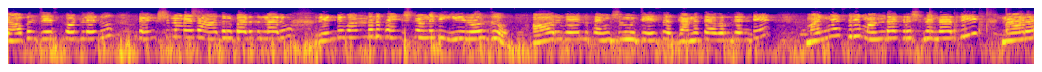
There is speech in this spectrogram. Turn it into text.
జాబులు చేసుకోవట్లేదు. పెన్షన్ మీద ఆధారపడుతున్నారు. రెండు వందల పెన్షన్ అనేది ఈ రోజు. ఆరు వేలు పెన్షన్ చేసే ఘనత ఎవరిదంటే మన్యశ్రీ మందాకృష్ణ గారిది నారా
